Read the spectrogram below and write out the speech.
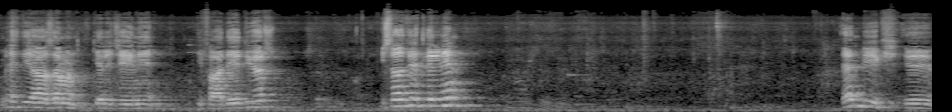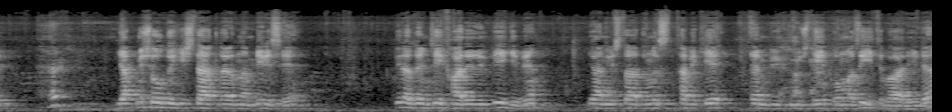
Mehdi Azam'ın geleceğini ifade ediyor. İsa Hazretleri'nin en büyük e, yapmış olduğu iştihatlarından birisi biraz önce ifade edildiği gibi yani üstadımız tabii ki en büyük müçtehit olması itibariyle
